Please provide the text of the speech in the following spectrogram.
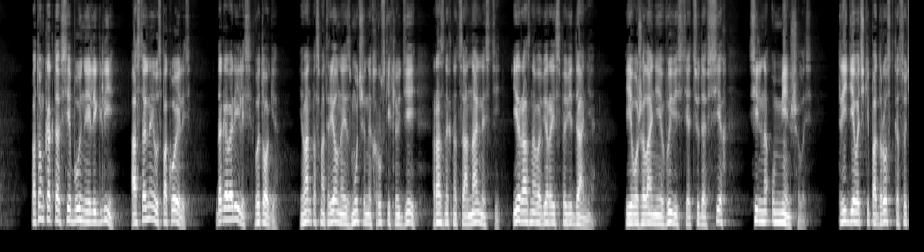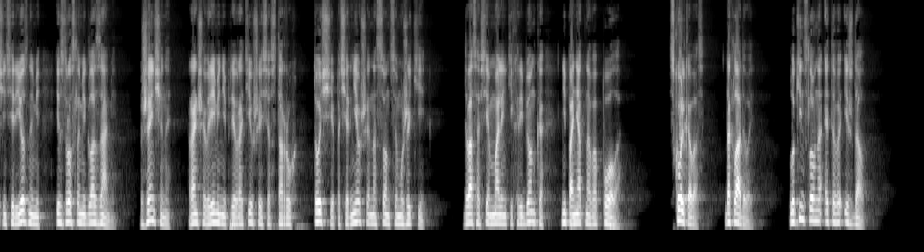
Потом как-то все буйные легли, а остальные успокоились. Договорились в итоге. Иван посмотрел на измученных русских людей разных национальностей и разного вероисповедания. И его желание вывести отсюда всех сильно уменьшилось. Три девочки-подростка с очень серьезными и взрослыми глазами. Женщины, раньше времени превратившиеся в старух, тощие, почерневшие на солнце мужики. Два совсем маленьких ребенка непонятного пола. «Сколько вас? Докладывай». Лукин словно этого и ждал.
